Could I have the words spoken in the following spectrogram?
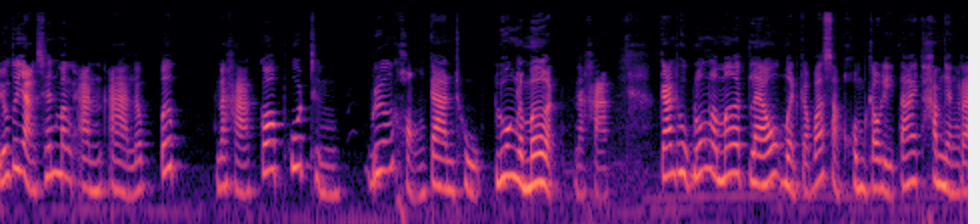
ยกตัวอย่างเช่นบางอันอ่านแล้วปุ๊บนะคะ ก็พูดถึงเรื่องของการถูกล่วงละเมิดนะคะ การถูกล่วงละเมิดแล้วเหมือนกับว่าสังคมเกาหลีใต้ทำอย่างไร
